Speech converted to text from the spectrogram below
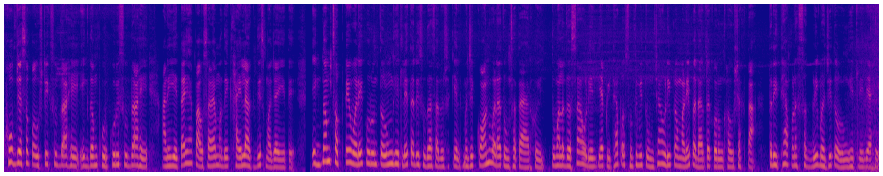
खूप जास्त पौष्टिकसुद्धा आहे एकदम कुरकुरीसुद्धा आहे आणि येता ह्या पावसाळ्यामध्ये खायला अगदीच मजा येते. एकदम चपटे वडे करून तळून घेतले तरीसुद्धा चालू शकेल. म्हणजे कॉर्न वडा तुमचा तयार होईल. तुम्हाला जसं आवडेल त्या पिठापासून तुम्ही तुमच्या आवडीप्रमाणे पदार्थ करून खाऊ शकता. तर इथे आपण सगळी भजी तळून घेतलेली आहे.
